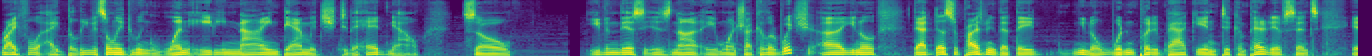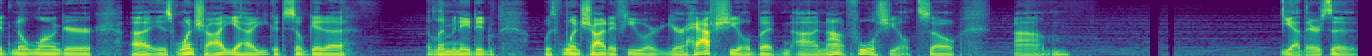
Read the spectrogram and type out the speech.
rifle, I believe it's only doing 189 damage to the head now. So even this is not a one shot killer, which uh, you know that does surprise me that they you know wouldn't put it back into competitive since it no longer uh, is one shot. Yeah, you could still get a eliminated with one shot if you are your half shield, but uh, not full shield. So, um, yeah, there's a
